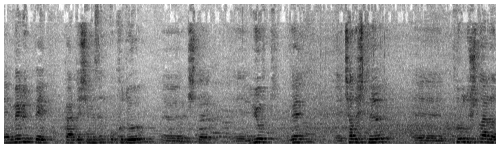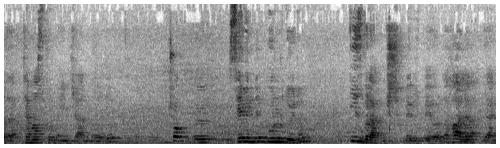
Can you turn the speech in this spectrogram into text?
e, Mevlüt Bey kardeşimizin okuduğu e, işte e, yurt ve e, çalıştığı e, kuruluşlarla da temas kurma imkanım oldu. Çok e, sevindim, gurur duydum. İz bırakmış Mevlüt Bey orada. Hala yani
